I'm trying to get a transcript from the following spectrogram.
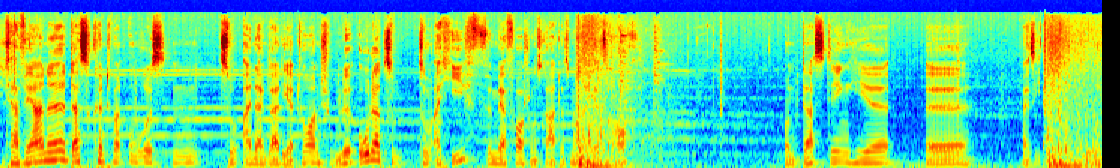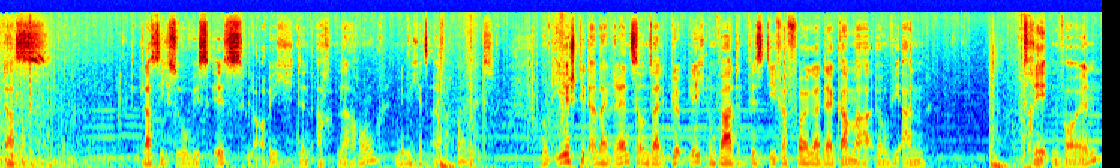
Die Taverne, das könnte man umrüsten zu einer Gladiatorenschule oder zu, zum Archiv für mehr Forschungsrat. Das mache ich jetzt auch. Und das Ding hier, äh, weiß ich auch. Und das lasse ich so, wie es ist, glaube ich. Denn 8 Nahrung nehme ich jetzt einfach mal mit. Und ihr steht an der Grenze und seid glücklich und wartet, bis die Verfolger der Gamma irgendwie antreten wollen.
